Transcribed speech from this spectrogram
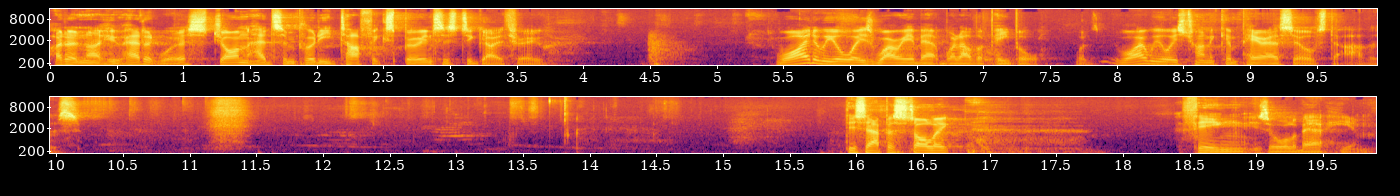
I don't know who had it worse. John had some pretty tough experiences to go through. Why do we always worry about what other people? Why are we always trying to compare ourselves to others? This apostolic thing is all about him.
